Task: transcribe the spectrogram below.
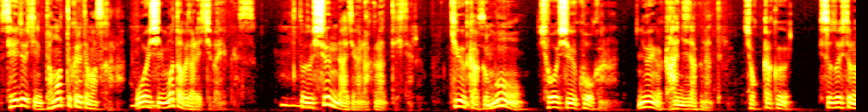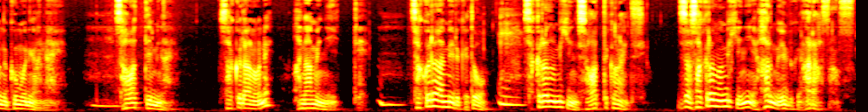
正常値に保ってくれてますから、美味しいも食べたら一番いいです。うん、そうすると旬な味がなくなってきてる。嗅覚も消臭効果な匂いが感じなくなってる。触覚、人と人のぬくもりがない。うん、触ってみない。桜のね、花見に行って、うん、桜は見るけど、えー、桜の幹に触ってこないんですよ。実は桜の幹に春の息吹があるはずなんです。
